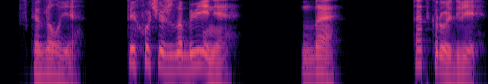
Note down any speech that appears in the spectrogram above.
– сказал я. «Ты хочешь забвения». Да. Открой дверь.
